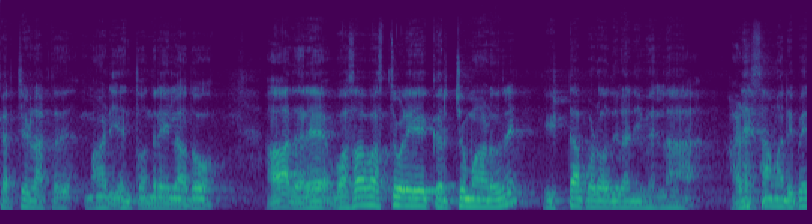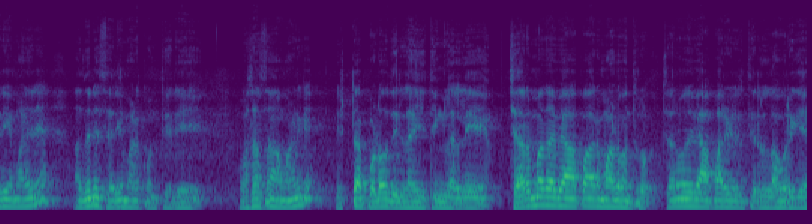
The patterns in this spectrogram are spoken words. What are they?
ಖರ್ಚುಗಳಾಗ್ತದೆ. ಮಾಡಿ, ಏನು ತೊಂದರೆ ಇಲ್ಲ ಅದು. ಆದರೆ ಹೊಸ ವಸ್ತುಗಳಿಗೆ ಖರ್ಚು ಮಾಡೋದ್ರೆ ಇಷ್ಟಪಡೋದಿಲ್ಲ ನೀವೆಲ್ಲ. ಹಳೆ ಸಾಮಾನು ರಿಪೇರಿ ಮಾಡಿದರೆ ಅದನ್ನೇ ಸರಿ ಮಾಡ್ಕೊತೀರಿ. ಹೊಸ ಸಾಮಾನಿಗೆ ಇಷ್ಟಪಡೋದಿಲ್ಲ ಈ ತಿಂಗಳಲ್ಲಿ. ಚರ್ಮದ ವ್ಯಾಪಾರ ಮಾಡುವಂಥರು ಚರ್ಮದ ವ್ಯಾಪಾರಿಗಳಿರ್ತಿರಲ್ಲ ಅವರಿಗೆ,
